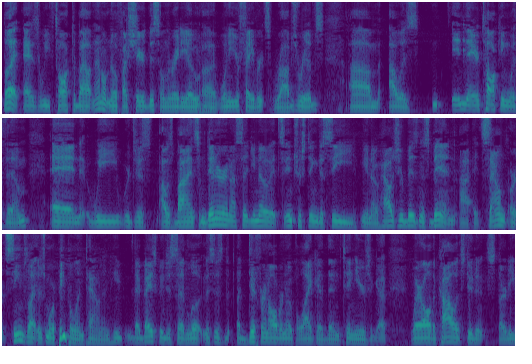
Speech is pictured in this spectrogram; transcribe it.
But as we've talked about, and I don't know if I shared this on the radio, uh, one of your favorites, Rob's Ribs. Um, I was in there talking with them and we were just i was buying some dinner and i said you know it's interesting to see you know how's your business been? I, it sounds or it seems like there's more people in town. And he they basically just said look this is a different auburn opelika than 10 years ago where all the college students 30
